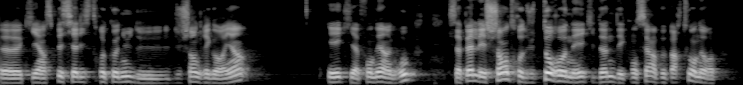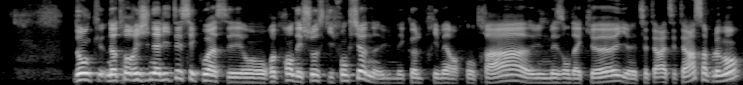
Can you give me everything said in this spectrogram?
euh, qui est un spécialiste reconnu du, chant grégorien et qui a fondé un groupe qui s'appelle les Chantres du Toronnet, qui donne des concerts un peu partout en Europe. Donc notre originalité, c'est quoi? On reprend des choses qui fonctionnent, une école primaire hors contrat, une maison d'accueil, etc., etc. Simplement,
